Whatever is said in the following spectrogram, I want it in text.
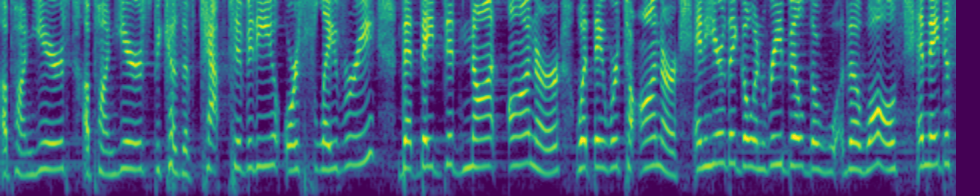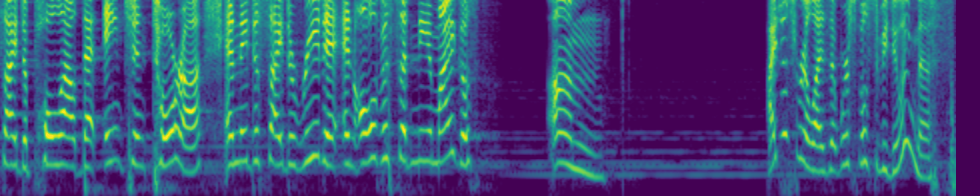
upon years upon years because of captivity or slavery that they did not honor what they were to honor. And here they go and rebuild the, the walls and they decide to pull out that ancient Torah and they decide to read it. And all of a sudden, Nehemiah goes, Um, I just realized that we're supposed to be doing this.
